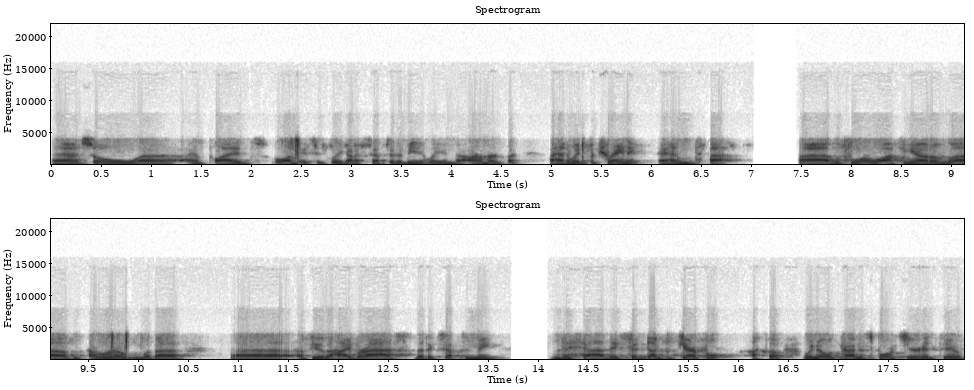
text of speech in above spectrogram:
so I applied. Well, I basically got accepted immediately into armored, but I had to wait for training. And uh, uh, before walking out of uh, a room with a, uh, a few of the high brass that accepted me, they, uh, they said, Doug, be careful. we know what kind of sports you're into.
